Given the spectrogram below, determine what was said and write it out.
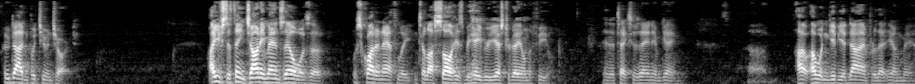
Who died and put you in charge? I used to think Johnny Manziel was a was quite an athlete until I saw his behavior yesterday on the field in the Texas A&M game. Uh, I, I wouldn't give you a dime for that young man.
